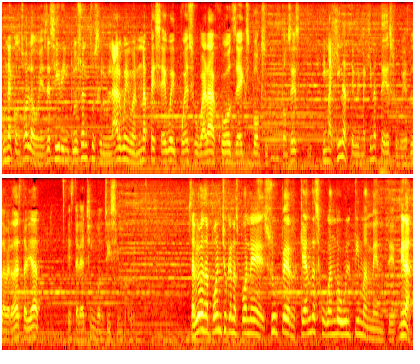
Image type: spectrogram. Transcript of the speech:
una consola, güey. Es decir, incluso en tu celular, güey, o en una PC, güey, puedes jugar a juegos de Xbox, güey. Entonces, imagínate, güey, imagínate eso, güey. La verdad estaría, estaría chingoncísimo, güey. Saludos a Poncho que nos pone, super, ¿qué andas jugando últimamente? Mira,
